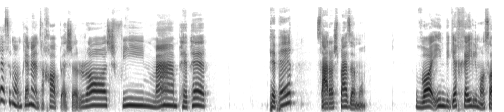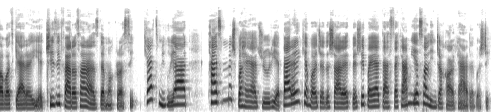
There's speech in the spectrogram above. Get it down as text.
کسی ممکنه انتخاب بشه. راج فین من پپر. پپر سراشپزمون و این دیگه خیلی مساوات گراییه چیزی فراتر از دموکراسی. کت می‌گوید تصمیمش با هیئت جوریه. برای اینکه واجد شرایط بشی باید دست کم یه سال اینجا کار کرده باشی.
